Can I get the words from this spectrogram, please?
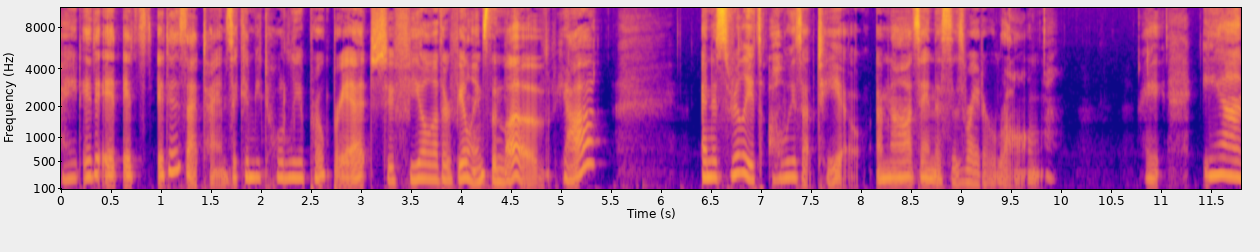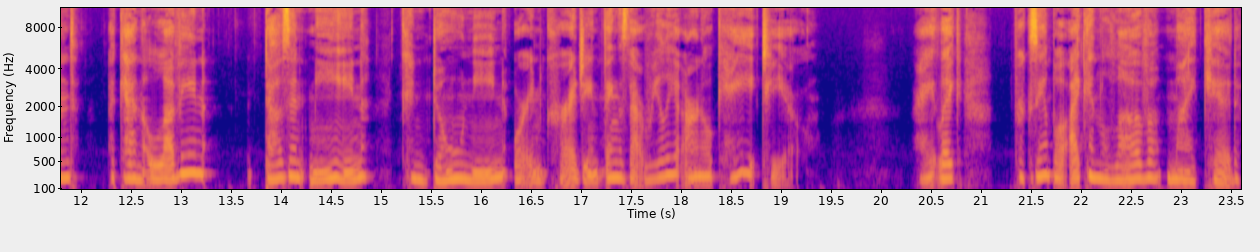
Right? It, it, it's, it is at times. It can be totally appropriate to feel other feelings than love. Yeah? And it's really, it's always up to you. I'm not saying this is right or wrong, right? And again, loving doesn't mean condoning or encouraging things that really aren't okay to you, right? Like, for example, I can love my kid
